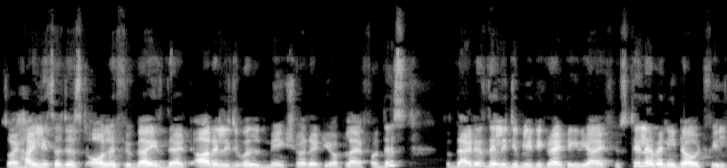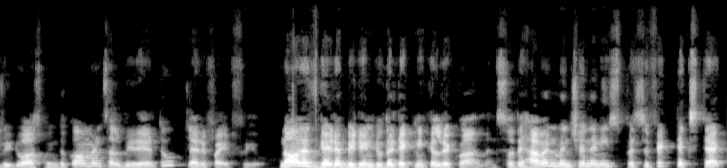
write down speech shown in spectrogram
So I highly suggest all of you guys that are eligible, make sure that you apply for this. So that is the eligibility criteria. If you still have any doubt, feel free to ask me in the comments. I'll be there to clarify it for you. Now let's get a bit into the technical requirements. So they haven't mentioned any specific tech stack,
